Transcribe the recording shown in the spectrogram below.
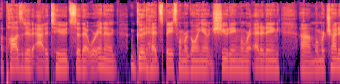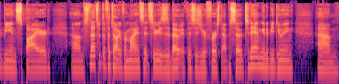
a positive attitude so that we're in a good headspace when we're going out and shooting, when we're editing, um, when we're trying to be inspired. Um, so that's what the Photographer Mindset series is about. If this is your first episode, today I'm going to be doing um,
